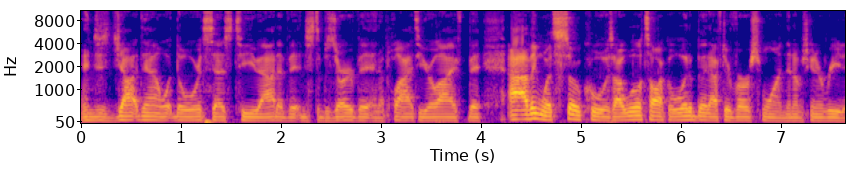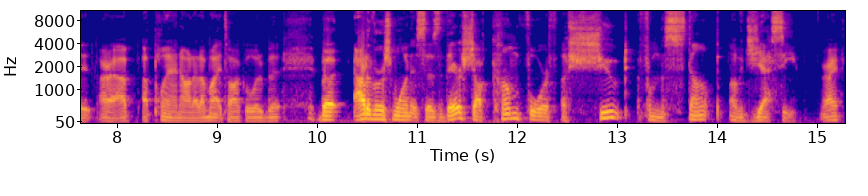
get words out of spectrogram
and just jot down what the Lord says to you out of it and just observe it and apply it to your life. But I think what's so cool is I will talk a little bit after verse 1, then I'm just going to read it. All right, I, I plan on it. I might talk a little bit. But out of verse 1, it says, There shall come forth a shoot from the stump of Jesse right?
